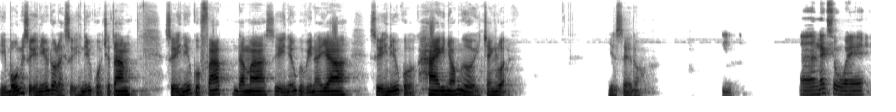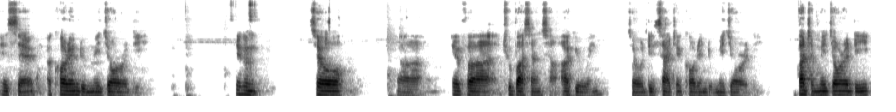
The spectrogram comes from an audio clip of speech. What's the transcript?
thì bốn cái sự hiện hữu đó là sự hiện hữu của chư tăng sự hiện hữu của pháp dhamma sự hiện hữu của vinaya sự hiện hữu của hai cái nhóm người tranh luận yes sir. Uh, next way is uh, according to majority. If, so, uh, if uh, two persons are arguing, so decide according to majority. But majority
